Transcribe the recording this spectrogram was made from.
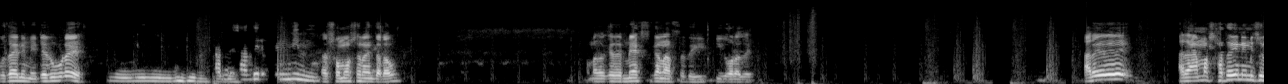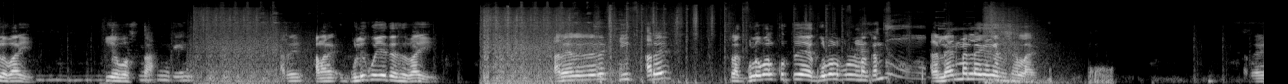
কোথায় নেমি এটার উপরে? সমস্যা নাই দাঁড়াও। আমাদের কাছে ম্যাক্স গান আছে দেখি কি করা যায়। আরে আরে, আমার সাথেই নেমেছিল ভাই। কি অবস্থা? আরে আমার গুলি করে যেতেছে ভাই? আরে আরে কি? আরে গ্লোবাল করতে গ্লোবাল বলল না কেন? আরে ল্যান্ডম্যান লেগে গেছে শালায়। আরে।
